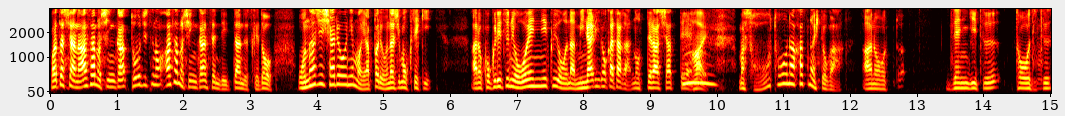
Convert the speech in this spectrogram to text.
私あの朝の新幹当日の朝の新幹線で行ったんですけど同じ車両にもやっぱり同じ目的。あの国立に応援に行くような身なりの方が乗ってらっしゃって、はい、まあ、相当な数の人があの前日当日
